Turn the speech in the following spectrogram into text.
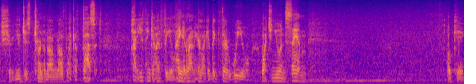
sure. You just turn it on and off like a faucet. How do you think I feel, hanging around here like a big third wheel, watching you and Sam? Okay,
